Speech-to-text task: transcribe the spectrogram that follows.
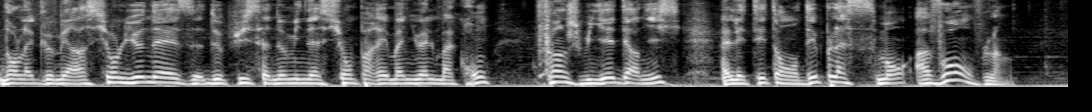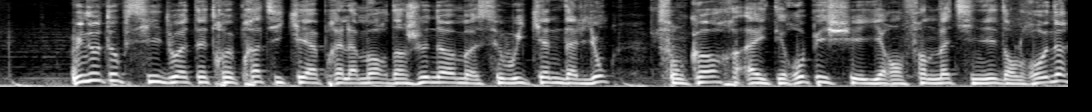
dans l'agglomération lyonnaise depuis sa nomination par Emmanuel Macron fin juillet dernier. Elle était en déplacement à Vaux-en-Velin. Une autopsie doit être pratiquée après la mort d'un jeune homme ce week-end à Lyon. Son corps a été repêché hier en fin de matinée dans le Rhône.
